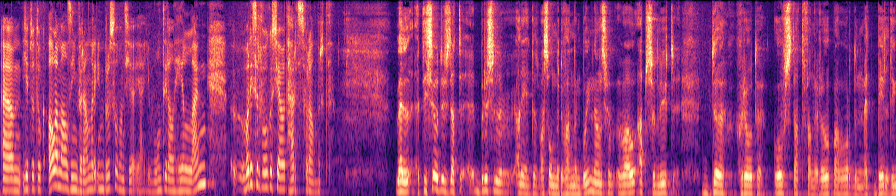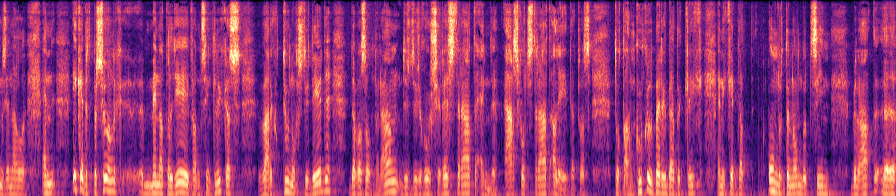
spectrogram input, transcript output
Ehm, je hebt het ook allemaal zien veranderen in Brussel, want je, ja, je woont hier al heel lang. Eh, wat is er volgens jou het hardst veranderd? Wel, het is zo dus dat eh, Brussel, allee, dat was onder Van den Boeynans, wou absoluut de grote hoofdstad van Europa worden met buildings en alle. En ik heb het persoonlijk, eh, mijn atelier van Sint-Lucas, waar ik toen nog studeerde, dat was onderaan, dus de Gauchereststraat en de Aarschotstraat. Allee, dat was tot aan Koekelberg dat ik keek. En ik heb dat honderd en honderd zien. Bijna, eh,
